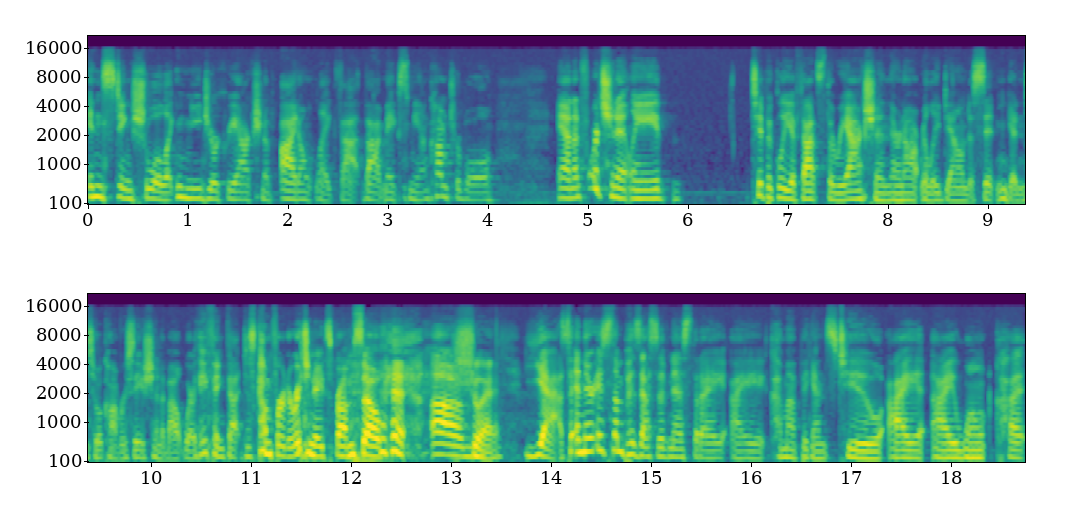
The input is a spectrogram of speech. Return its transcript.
instinctual, like knee-jerk reaction of, "I don't like that. That makes me uncomfortable," and unfortunately. Typically, if that's the reaction, they're not really down to sit and get into a conversation about where they think that discomfort originates from. So, um, Sure. Yes, and there is some possessiveness that I, I come up against too. I I won't cut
